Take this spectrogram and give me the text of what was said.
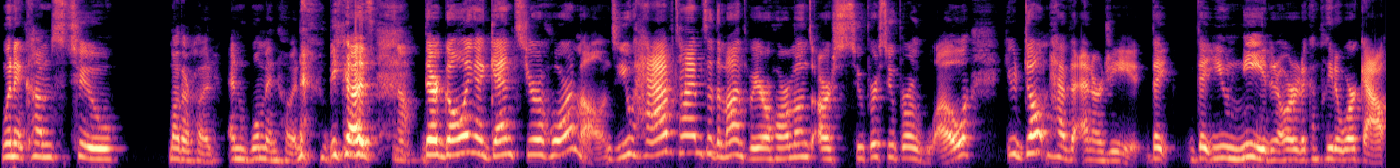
when it comes to motherhood and womanhood because No. they're going against your hormones. You have times of the month where your hormones are super super low. You don't have the energy that that you need in order to complete a workout.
